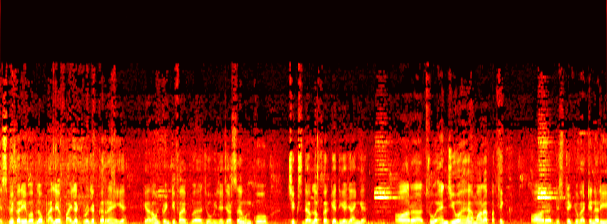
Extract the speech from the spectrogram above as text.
इसमें करीब अब लोग पहले पायलट प्रोजेक्ट कर रहे हैं ये, कि अराउंड 25 जो विलेजर्स हैं, उनको चिक्स डेवलप करके दिए जाएँगे। और थ्रू एनजीओ है हमारा पथिक और डिस्ट्रिक्ट वेटनरी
